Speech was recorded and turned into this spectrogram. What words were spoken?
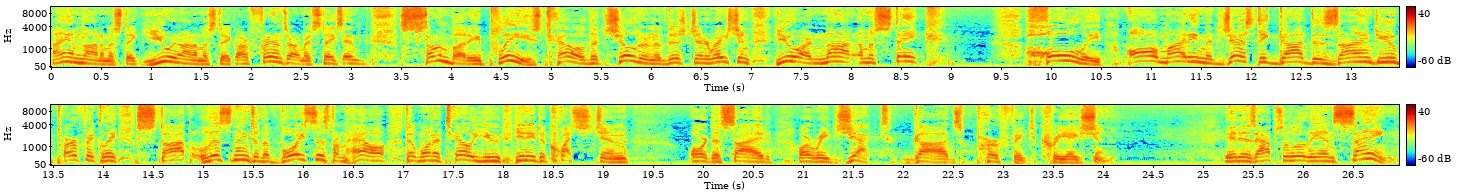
I am not a mistake. You are not a mistake. Our friends are mistakes. And somebody, please tell the children of this generation, you are not a mistake. Holy, almighty, majestic God designed you perfectly. Stop listening to the voices from hell that want to tell you you need to question or decide or reject God's perfect creation. It is absolutely insane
